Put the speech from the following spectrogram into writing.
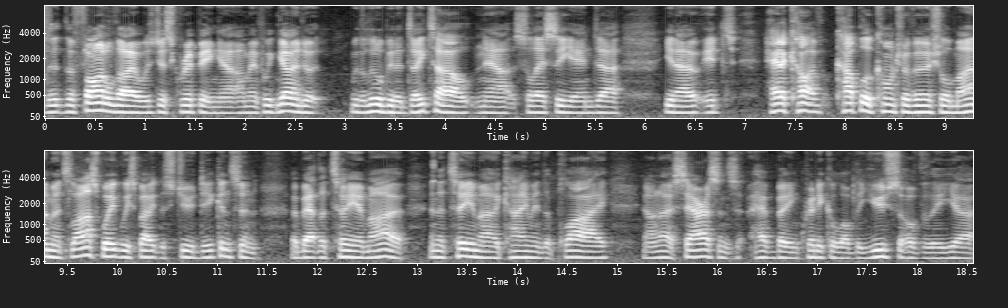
The the final though was just gripping. Uh, I mean, if we can go into it with a little bit of detail now, Salesi, and uh, you know it had a couple of controversial moments. Last week we spoke to Stu Dickinson about the TMO, and the TMO came into play And I know Saracens have been critical of the use of the uh,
